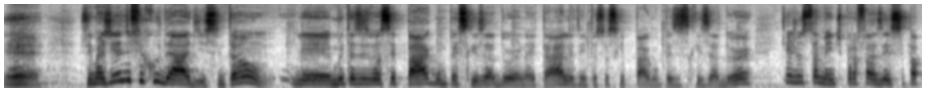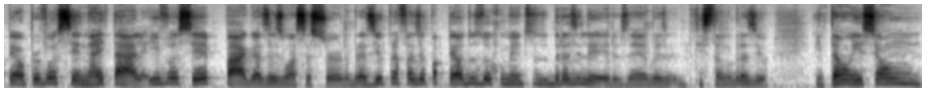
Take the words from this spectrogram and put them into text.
É. Você imagina a dificuldade disso. Então, é, muitas vezes você paga um pesquisador na Itália, tem pessoas que pagam um pesquisador, que é justamente para fazer esse papel por você na Itália. E você paga, às vezes, um assessor no Brasil para fazer o papel dos documentos brasileiros, né, que estão no Brasil. Então, isso é um,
